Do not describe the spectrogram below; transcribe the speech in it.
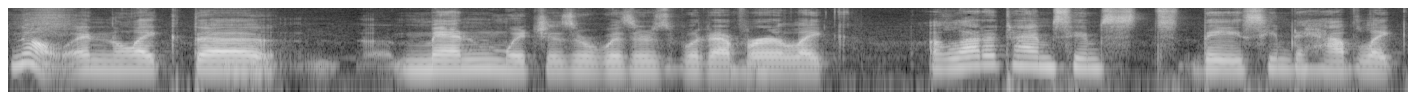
No, and like the Mm-hmm. men witches or wizards, whatever. Like a lot of times, seems they seem to have like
